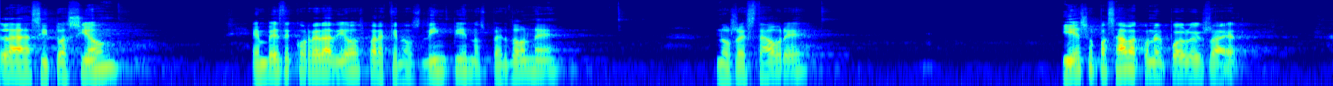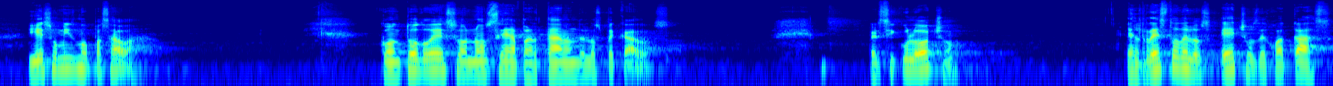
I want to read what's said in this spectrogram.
la situación, en vez de correr a Dios para que nos limpie, nos perdone, nos restaure. Y eso pasaba con el pueblo de Israel. Y eso mismo pasaba. Con todo eso no se apartaron de los pecados. Versículo 8. El resto de los hechos de Joacás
